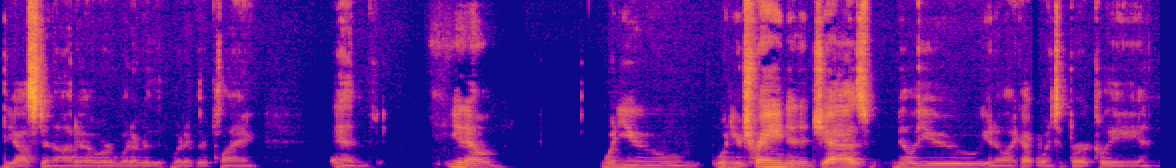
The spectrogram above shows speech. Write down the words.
the ostinato or whatever whatever they're playing, and you know when you when you're trained in a jazz milieu, you know, like I went to Berklee and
